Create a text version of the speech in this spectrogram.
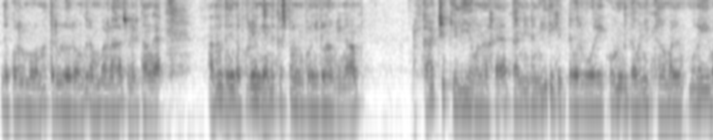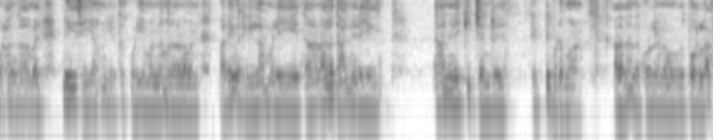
இந்த குரல் மூலமாக திருவள்ளுவர் அவங்க ரொம்ப அழகாக சொல்லியிருக்காங்க. அதாவது இந்த குரல் வந்து என்ன கிறிஸ்பா நம்ம புரிஞ்சுக்கலாம் அப்படின்னா காட்சிக்கு எளியவனாக தன்னிடம் நீதி கெட்டு வருவோரை கூர்ந்து கவனிக்காமல் முறை வழங்காமல் நீதி செய்யாமல் இருக்கக்கூடிய மன்னவனானவன் பகைவர் இல்லாமலேயே தானாக தாழ்நிலையில் தாழ்நிலைக்கு சென்று கெட்டு விடுவான் அதை தான் அந்த குரலை நம்ம ஒரு பொருளாக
